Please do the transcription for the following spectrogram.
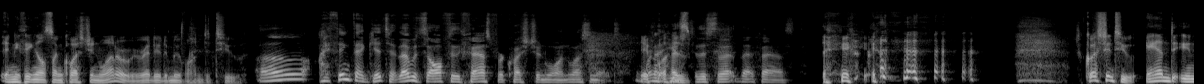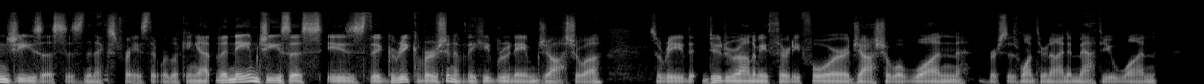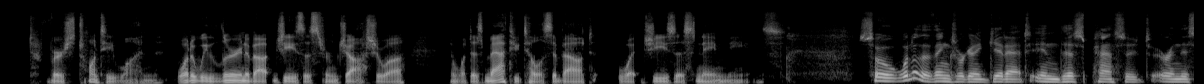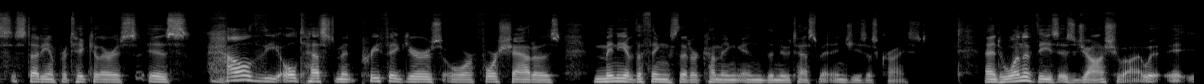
Anything else on question one, or are we ready to move on to two? Uh, I think that gets it. That was awfully fast for question one, wasn't it? It We're was. used to this that, that fast. Question two, and in Jesus is the next phrase that we're looking at. The name Jesus is the Greek version of the Hebrew name Joshua. So read Deuteronomy 34, Joshua 1, verses 1 through 9, and Matthew 1, verse 21. What do we learn about Jesus from Joshua? And what does Matthew tell us about what Jesus' name means? So one of the things we're going to get at in this passage or in this study in particular is is how the Old Testament prefigures or foreshadows many of the things that are coming in the New Testament in Jesus Christ. And one of these is Joshua.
